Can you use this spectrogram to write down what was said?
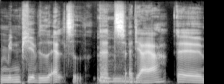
mine piger vide altid, at, mm. at jeg er. Øh,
